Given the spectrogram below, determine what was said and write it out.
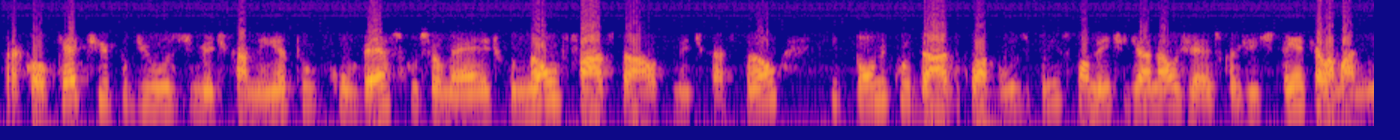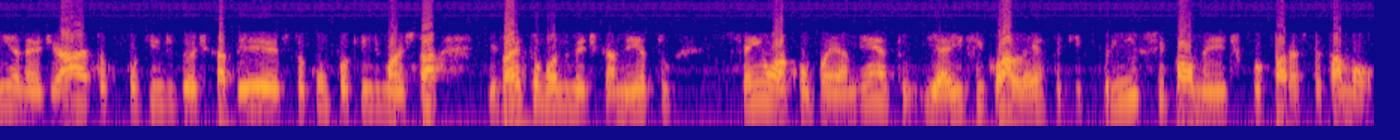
para qualquer tipo de uso de medicamento, converse com o seu médico, não faça automedicação e tome cuidado com o abuso, principalmente de analgésico. A gente tem aquela mania, né, de, ah, estou com um pouquinho de dor de cabeça, estou com um pouquinho de mal-estar, e vai tomando medicamento sem um acompanhamento, e aí fico alerta aqui, principalmente para o paracetamol.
